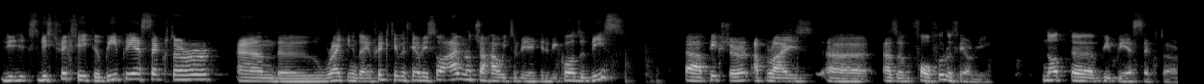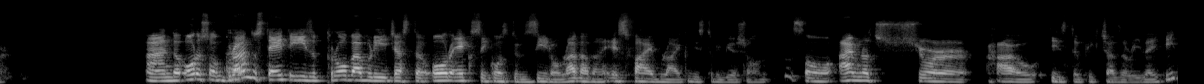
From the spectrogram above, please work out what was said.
it's restricted to BPS sector and uh, writing the effective theory. So I'm not sure how it's related because this uh, picture applies uh, as a for full theory, not the BPS sector. And also ground state is probably just all x equals to zero rather than S5 like distribution. So I'm not sure how these two pictures are related.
